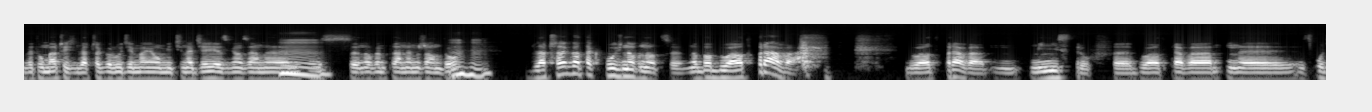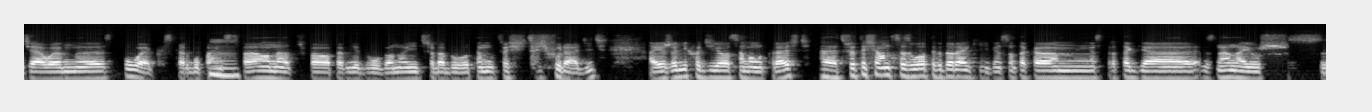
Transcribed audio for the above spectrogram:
wytłumaczyć, dlaczego ludzie mają mieć nadzieje związane mm. z nowym planem rządu. Mm -hmm. Dlaczego tak późno w nocy? No bo była odprawa była odprawa ministrów, e, była odprawa e, z udziałem e, spółek Skarbu mm. Państwa. Ona trwała pewnie długo, no i trzeba było temu coś, coś uradzić. A jeżeli chodzi o samą treść, 3000 zł do ręki, więc to taka strategia znana już z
